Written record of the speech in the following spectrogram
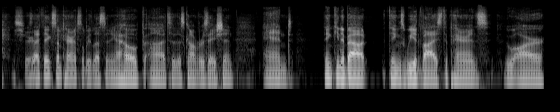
sure. I think some parents will be listening. I hope uh, to this conversation and thinking about things we advise to parents who are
